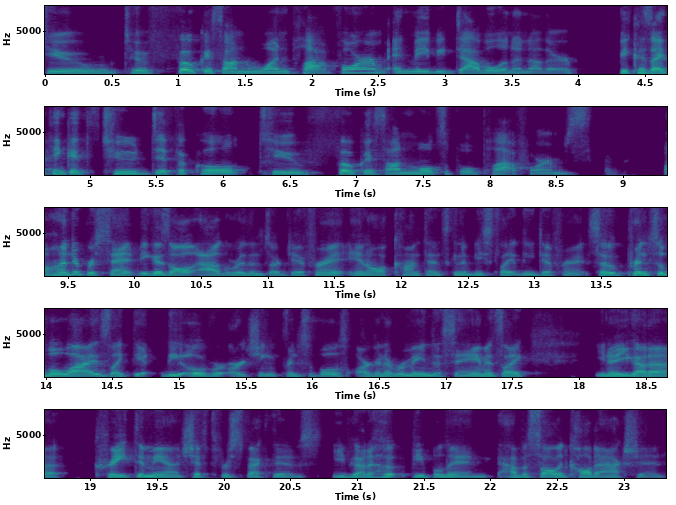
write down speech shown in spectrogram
to to focus on one platform and maybe dabble in another because I think it's too difficult to focus on multiple platforms. 100% because all algorithms are different and all content's going to be slightly different. So principle wise, like the the overarching principles are going to remain the same. It's like, you know, you got to create demand, shift perspectives. You've got to hook people in, have a solid call to action,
